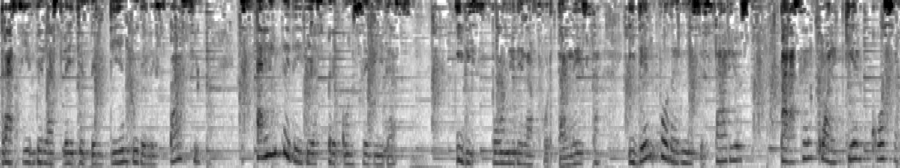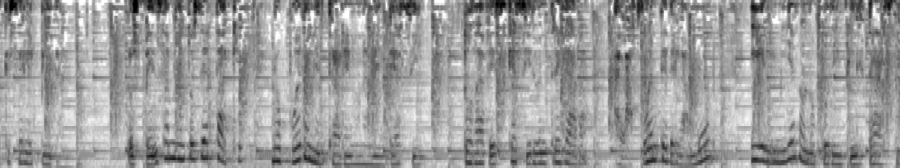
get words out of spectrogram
Trasciende las leyes del tiempo y del espacio, está libre de ideas preconcebidas y dispone de la fortaleza y del poder necesarios para hacer cualquier cosa que se le pida. Los pensamientos de ataque no pueden entrar en una mente así, toda vez que ha sido entregada fuente del amor y el miedo no puede infiltrarse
